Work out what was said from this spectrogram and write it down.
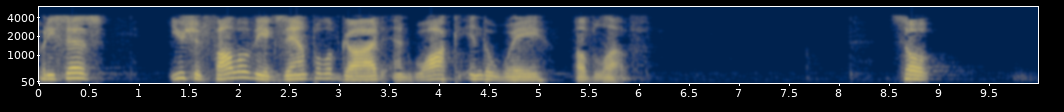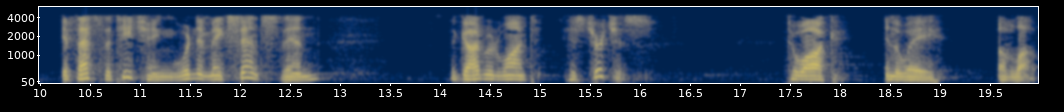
but he says you should follow the example of God and walk in the way of love. So, if that's the teaching, wouldn't it make sense then that God would want his churches to walk in the way of love?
